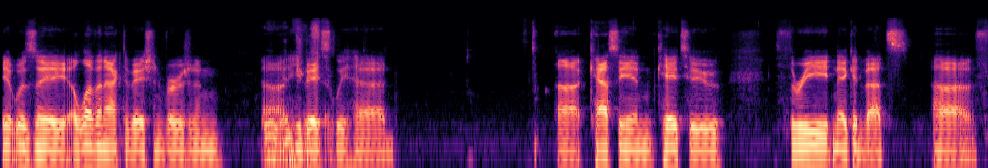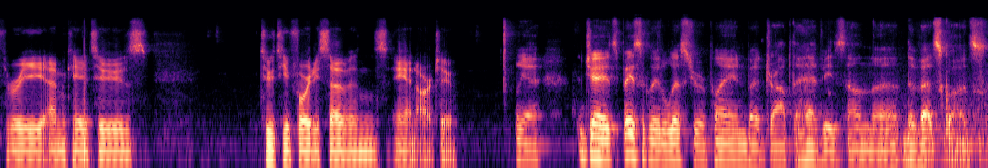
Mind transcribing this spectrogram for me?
It was a eleven activation version. Ooh, Uh, he basically had uh, Cassian K two, three naked vets, uh, three MK twos, two T forty sevens, and R two. Yeah, Jay, it's basically the list you were playing, but drop the heavies on the the vet squads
